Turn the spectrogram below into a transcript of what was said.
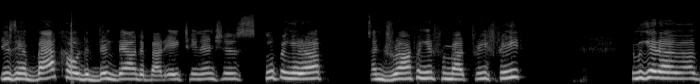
using a backhoe to dig down to about 18 inches, scooping it up and dropping it from about three feet. And we get a, a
